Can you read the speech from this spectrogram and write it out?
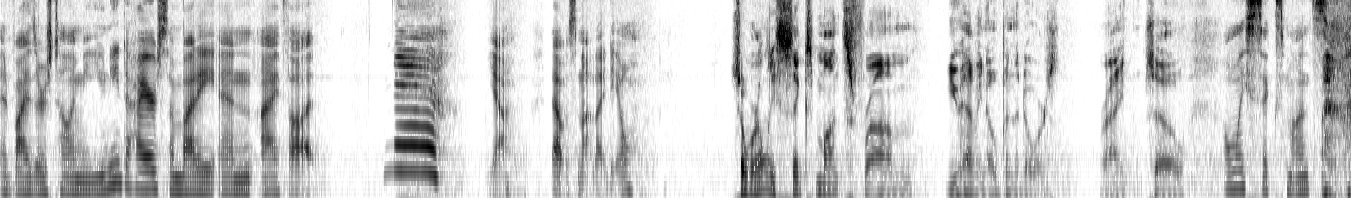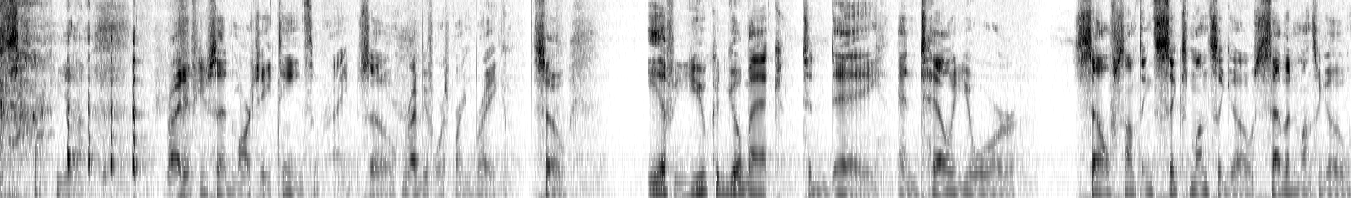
advisors telling me, you need to hire somebody. And I thought, nah, yeah, that was not ideal. So we're only six months from you having opened the doors, right? So, Only six months. yeah, right. If you said March 18th, right? So right before spring break. So if you could go back today and tell yourself something six months ago, seven months ago,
